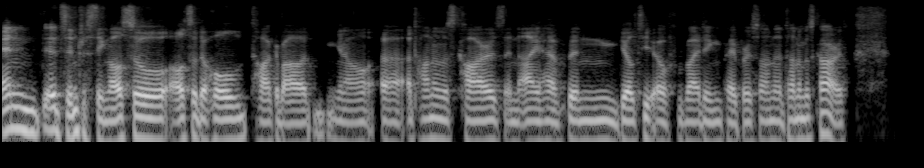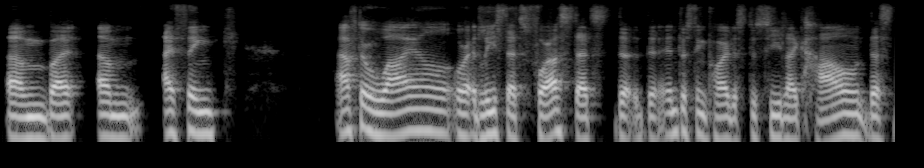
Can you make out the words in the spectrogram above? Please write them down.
and it's interesting also also the whole talk about you know uh, autonomous cars and i have been guilty of writing papers on autonomous cars um, but um, i think after a while or at least that's for us that's the the interesting part is to see like how does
